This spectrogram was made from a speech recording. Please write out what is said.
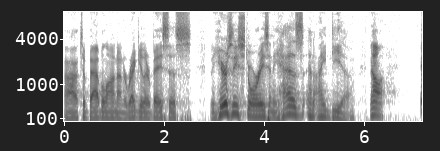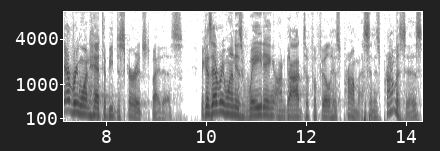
uh, to Babylon on a regular basis. But he hears these stories and he has an idea. Now, everyone had to be discouraged by this because everyone is waiting on God to fulfill his promise. And his promise is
